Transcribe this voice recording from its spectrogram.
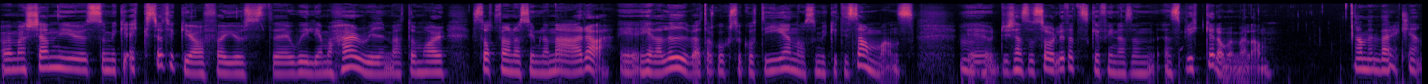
Man känner ju så mycket extra tycker jag för just eh, William och Harry med att de har stått varandra så himla nära eh, hela livet och också gått igenom så mycket tillsammans. Mm. Det känns så sorgligt att det ska finnas en, en spricka dem emellan. Ja men verkligen.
